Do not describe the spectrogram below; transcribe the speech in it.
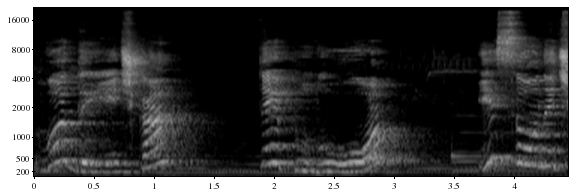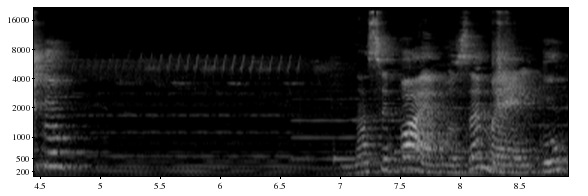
водичка, тепло і сонечко. Насипаємо земельку.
